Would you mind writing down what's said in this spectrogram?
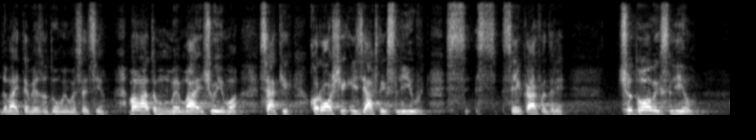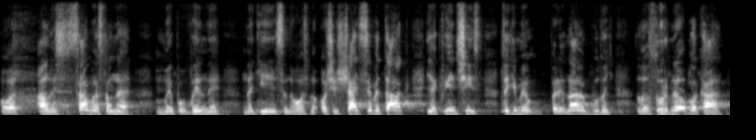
давайте ми задумаємося цим. Багато ми маємо, чуємо всяких хороших і зячних слів з з цієї кафедри, чудових слів. От. Але саме основне, ми повинні надіятися на Господа, очищати себе так, як Він чист. Тоді ми, перед нами будуть лазурні облака,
